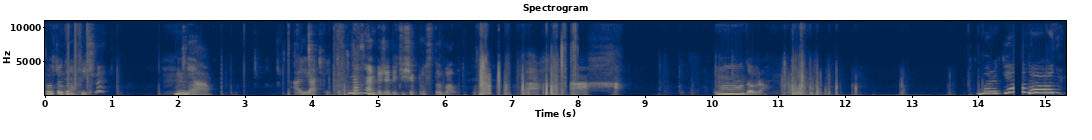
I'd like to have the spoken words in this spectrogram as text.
Fotograficzny? Nie. A jaki? Taki na zęby, żeby ci się prostowały. Ach, aha. No dobra. Numerek jeden.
